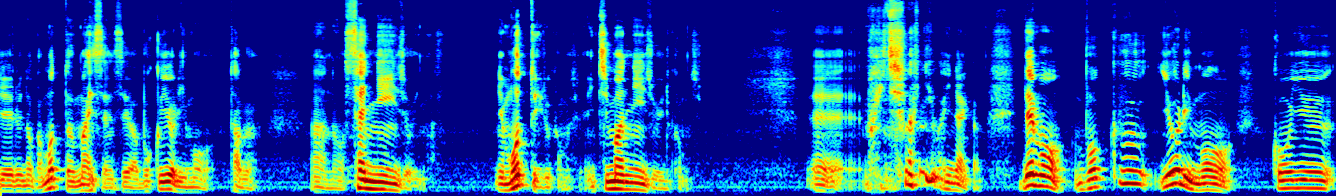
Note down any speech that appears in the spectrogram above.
えるのがもっとうまい先生は僕よりも多分あの1,000人以上います。いやもっといるかもしれない。1万人以上いるかもしれない。えー、まあ 1万人はいないから。でも僕よりもこういう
